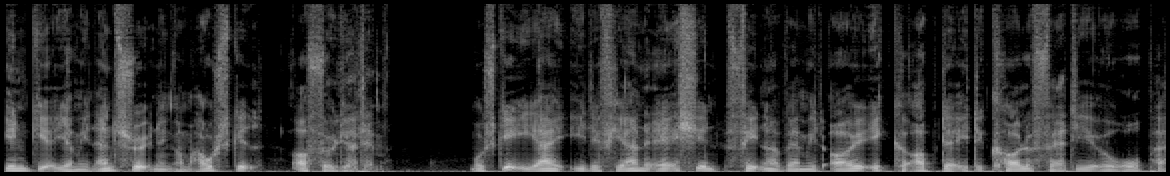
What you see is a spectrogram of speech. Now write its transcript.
indgiver jeg min ansøgning om afsked og følger dem. Måske jeg i det fjerne Asien finder, hvad mit øje ikke kan opdage i det kolde, fattige Europa.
